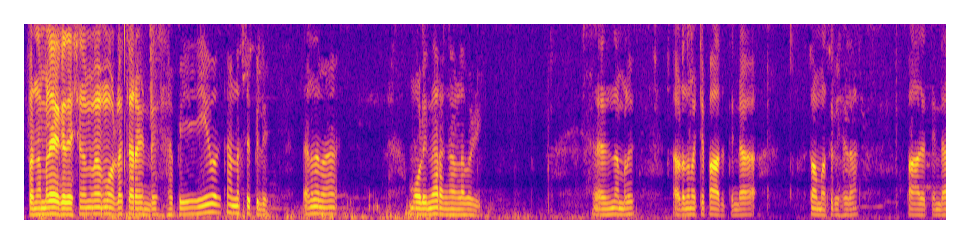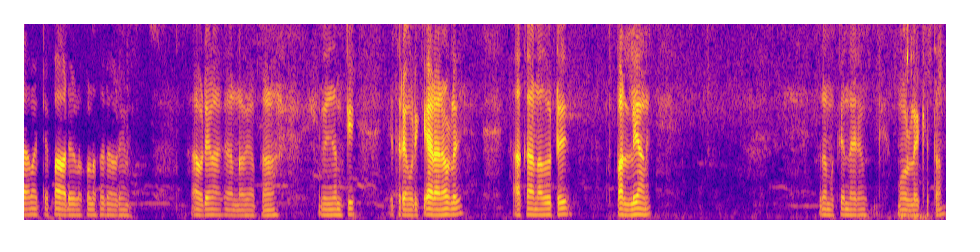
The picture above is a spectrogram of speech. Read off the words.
അപ്പം നമ്മൾ ഏകദേശം നമ്മൾ മുകളിൽ എത്താറുണ്ട് അപ്പോൾ ഈ കാണുന്ന സ്റ്റെപ്പിൽ അതാണ് നമ്മൾ മുകളിൽ നിന്ന് ഇറങ്ങാനുള്ള വഴി. അതായത് നമ്മൾ അവിടെ നിന്ന് മറ്റേ പാദത്തിന്റെ തോമസ് പാദത്തിന്റെ മറ്റേ പാടുകളൊക്കെ ഉള്ള സ്ഥലം അവിടെയാണ്. അവിടെയാണ് ആ കാണുന്നത്. അപ്പോൾ ഇനി നമുക്ക് ഇത്രയും കൂടി കയറാനുള്ളത് ആ കാണുന്നത് തൊട്ട് പള്ളിയാണ്. നമുക്ക് എന്തായാലും മുകളിലേക്ക് എത്താം.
